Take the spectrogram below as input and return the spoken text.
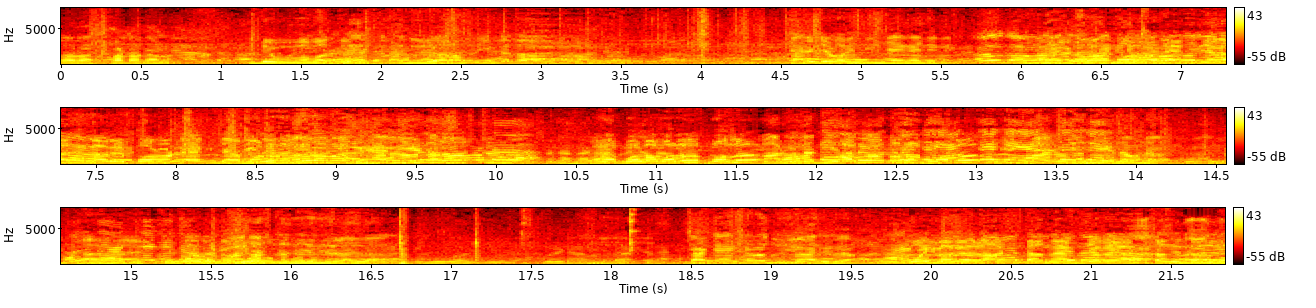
দাদা ছটা দাও দেবো বাবা দেবো। বাবু। বলো। হ্যাঁ বলো বলো বলো। আরে ও দাদা বলো হ্যাঁ, একটু দেবো। ওইভাবে আটটা না এক জায়গায় আটটা নিতে হবে।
